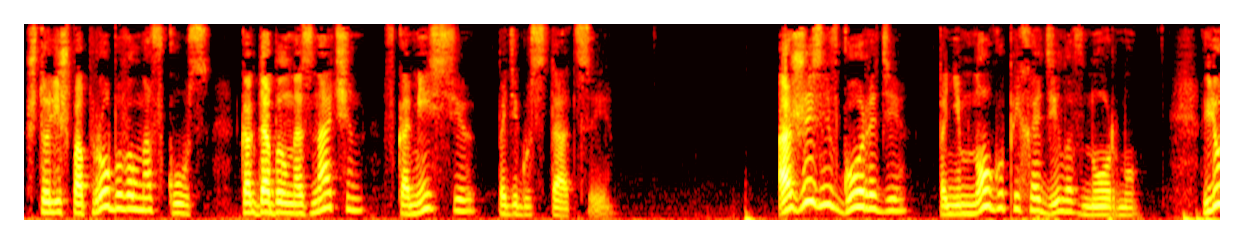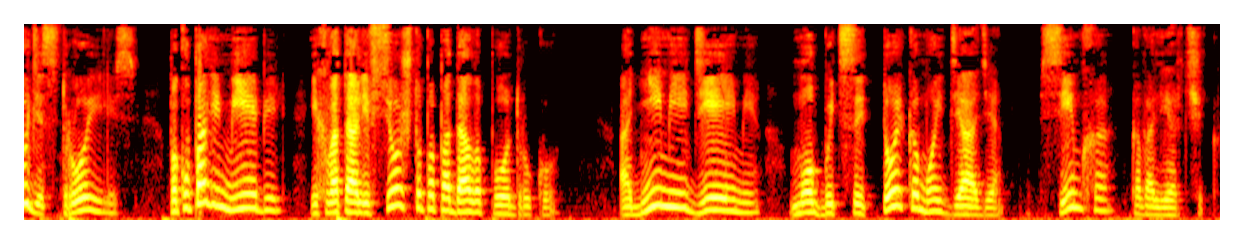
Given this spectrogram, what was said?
что лишь попробовал на вкус, когда был назначен в комиссию по дегустации. А жизнь в городе понемногу приходила в норму. Люди строились, покупали мебель и хватали все, что попадало под руку. Одними идеями мог быть сыт только мой дядя, Симха Кавалерчик.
